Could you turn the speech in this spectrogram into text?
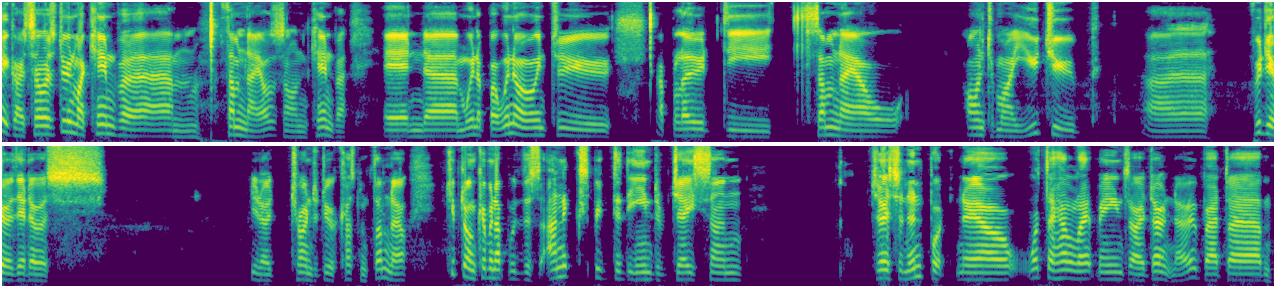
Hey guys, so I was doing my Canva um, thumbnails on Canva, and um, when, I, when I went to upload the thumbnail onto my YouTube uh, video that I was, you know, trying to do a custom thumbnail, kept on coming up with this unexpected end of JSON JSON input. Now, what the hell that means, I don't know, but um,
